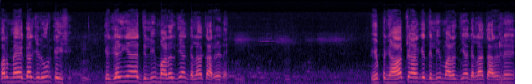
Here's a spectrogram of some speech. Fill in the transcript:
ਪਰ ਮੈਂ ਇੱਕ ਗੱਲ ਜ਼ਰੂਰ ਕਹੀ ਸੀ ਕਿ ਜਿਹੜੀਆਂ ਦਿੱਲੀ ਮਾਡਲ ਦੀਆਂ ਗੱਲਾਂ ਕਰ ਰਹੇ ਨੇ ਇਹ ਪੰਜਾਬ ਚ ਆਣ ਕੇ ਦਿੱਲੀ ਮਾਡਲ ਦੀਆਂ ਗੱਲਾਂ ਕਰ ਰਹੇ ਨੇ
